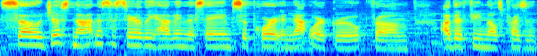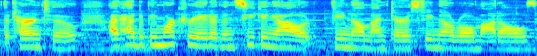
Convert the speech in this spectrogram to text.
So just not necessarily having the same support and network group from other females present to turn to, I've had to be more creative in seeking out female mentors, female role models,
